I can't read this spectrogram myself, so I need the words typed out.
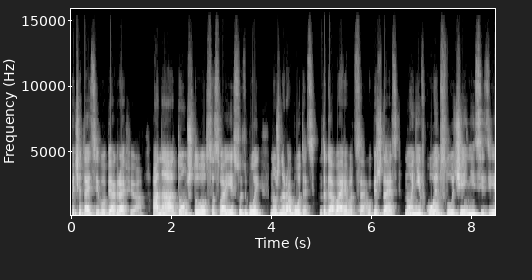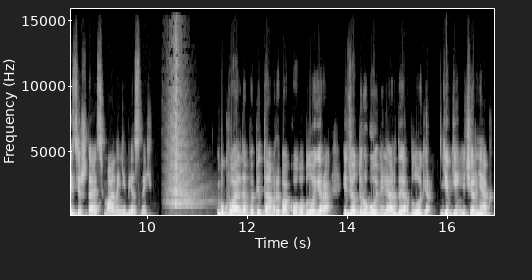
Почитайте его биографию. Она о том, что со своей судьбой нужно работать, договариваться, убеждать, но ни в коем случае не сидеть и ждать маны небесной. Буквально по пятам Рыбакова-блогера идет другой миллиардер-блогер Евгений Черняк.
